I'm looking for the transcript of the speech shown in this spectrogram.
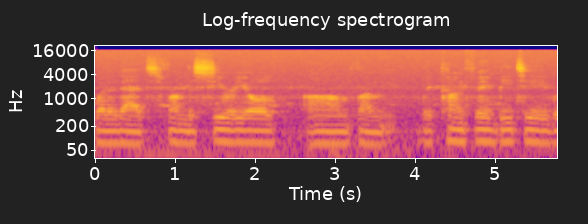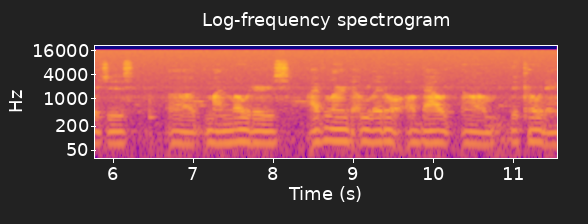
whether that's from the serial, um, from the config BT, which is uh, my motors. I've learned a little about um, the coding,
